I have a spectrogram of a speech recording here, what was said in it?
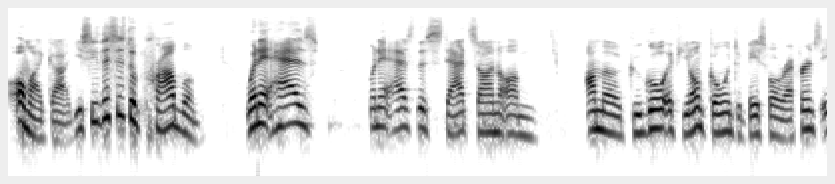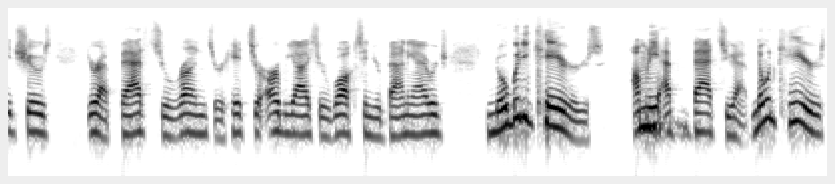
Oh my god! You see, this is the problem when it has when it has the stats on um on the Google, if you don't go into baseball reference, it shows your at bats, your runs, your hits, your RBIs, your walks, and your batting average. Nobody cares how many mm-hmm. at bats you have. No one cares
